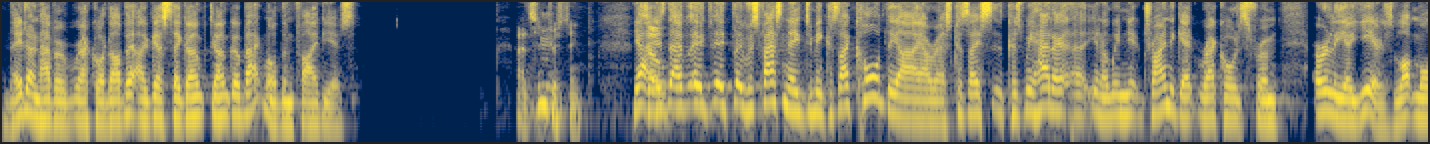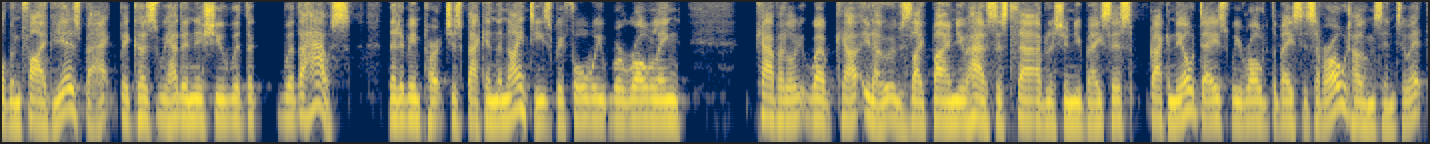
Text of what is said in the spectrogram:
They don't have a record of it. I guess they don't, don't go back more than five years. That's interesting. Yeah, So- it, it, it was fascinating to me because I called the IRS because I because we had a, a you know we ne- trying to get records from earlier years, a lot more than five years back, because we had an issue with the with the house that had been purchased back in the nineties before we were rolling capital. Well, you know, it was like buy a new house, establish a new basis. Back in the old days, we rolled the basis of our old homes into it,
